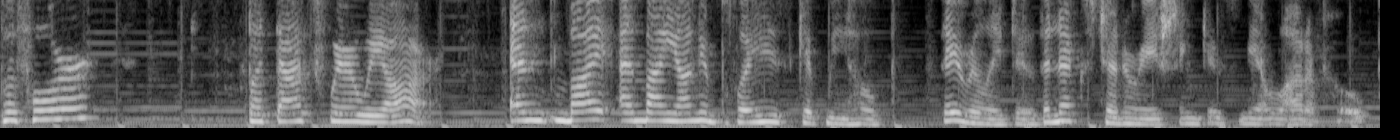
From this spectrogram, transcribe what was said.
before, but that's where we are. And my and my young employees give me hope. They really do. The next generation gives me a lot of hope.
